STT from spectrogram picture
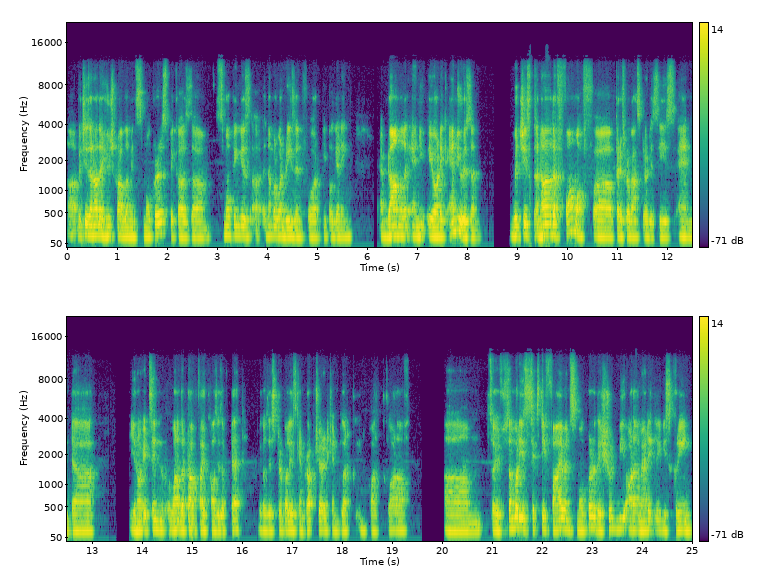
uh, which is another huge problem in smokers because um, smoking is a number one reason for people getting abdominal and aortic aneurysm which is another form of uh, peripheral vascular disease. And, uh, you know, it's in one of the top five causes of death because this triple A's can rupture, it can blood clot off. Um, so if somebody is 65 and smoker, they should be automatically be screened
